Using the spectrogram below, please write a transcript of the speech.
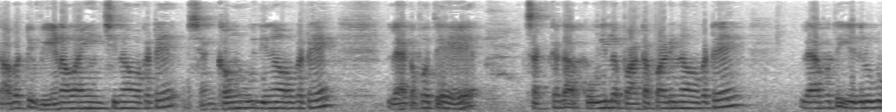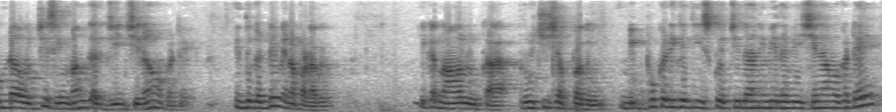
కాబట్టి వీణ వాయించినా ఒకటే శంఖం ఊదినా ఒకటే లేకపోతే చక్కగా కోయిల పాట పాడినా ఒకటే లేకపోతే ఎదురుగుండా వచ్చి సింహం గర్జించినా ఒకటే. ఎందుకంటే వినపడదు. ఇక నాలుక రుచి చెప్పదు. నిప్పు కడిగి తీసుకొచ్చి దాని మీద వేసినా ఒకటే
